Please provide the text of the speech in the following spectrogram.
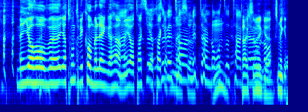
Men jag har, eh, jag tror inte vi kommer längre här, men jag, tack, så, jag tackar så för vi mig. tar, Så. vi tar en låt Mm, och tackar tack så mycket. Olof. Tack så mycket.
